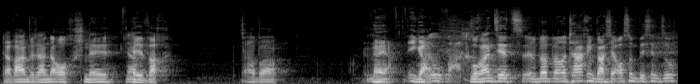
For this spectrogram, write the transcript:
da waren wir dann auch schnell ja. hellwach. Aber naja, egal. Woran es jetzt, äh, bei Unterhaching war es ja auch so ein bisschen so.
